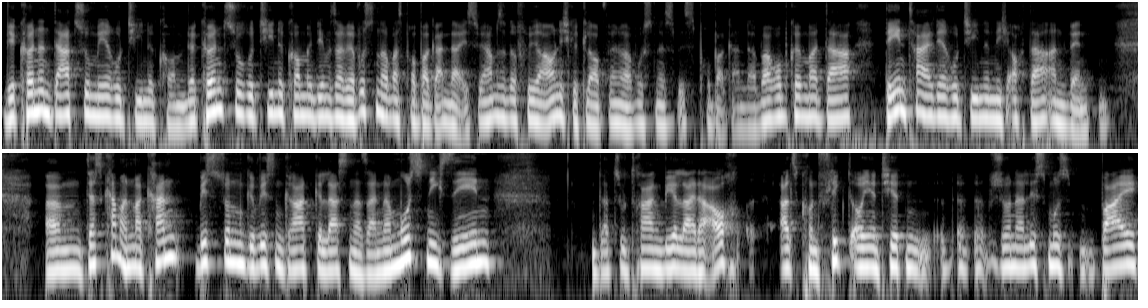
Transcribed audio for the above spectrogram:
Wir können dazu mehr Routine kommen. Wir können zu Routine kommen, indem wir sagen, wir wussten doch, was Propaganda ist. Wir haben sie doch früher auch nicht geglaubt, wenn wir wussten, es ist Propaganda. Warum können wir da den Teil der Routine nicht auch da anwenden? Ähm, das kann man. Man kann bis zu einem gewissen Grad gelassener sein. Man muss nicht sehen, dazu tragen wir leider auch als konfliktorientierten äh, äh, Journalismus bei.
